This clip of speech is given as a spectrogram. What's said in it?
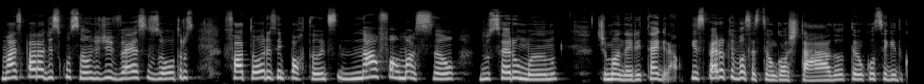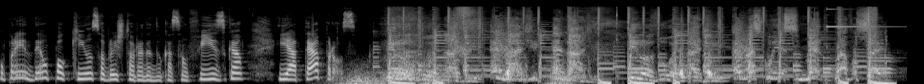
mas para a discussão de diversos outros fatores importantes na formação do ser humano de maneira integral. Espero que vocês tenham gostado, tenham conseguido compreender um pouquinho sobre a história da educação física e até a próxima. é mais conhecimento pra você.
